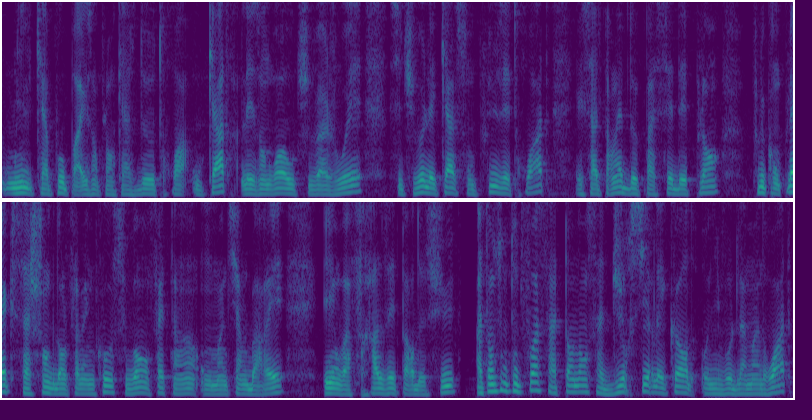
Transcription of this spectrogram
1000 capots par exemple en case 2, 3 ou 4, les endroits où tu vas jouer, si tu veux, les cases sont plus étroites et ça va te permettre de passer des plans plus complexes, sachant que dans le flamenco, souvent en fait, hein, on maintient le barré et on va phraser par-dessus. Attention toutefois, ça a tendance à durcir les cordes au niveau de la main droite.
